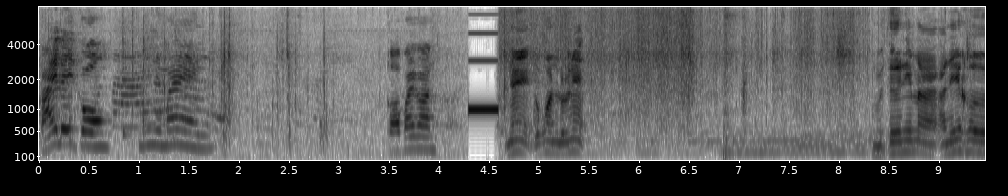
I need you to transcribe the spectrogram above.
ไปเลยโกงมึงนี่แม่งก่อไปก่อน นี่ทุกคนดูนี่ผมซื้อนี่มา อันนี้คือ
